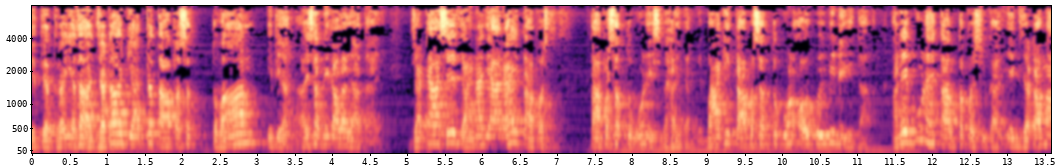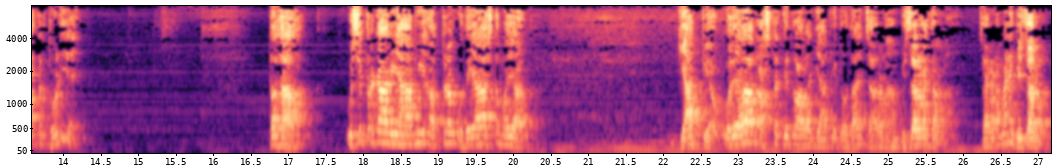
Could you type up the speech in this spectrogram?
इत्यत्र यथा जटा ज्ञाप्य तापसत्वान इत्यर्थ ऐसा निकाला जाता है। जटा से जाना जा रहा है तापस, तापसत्व गुण इसमें है करके। बाकी तापसत्व गुण और कोई भी नहीं था। अनेक गुण है ताप, तपस्वी का। एक जटा मात्र थोड़ी है। तथा उसी प्रकार यहाँ भी अत्र उदयास्तमय ज्ञाप्य उदयार अस्त के द्वारा ज्ञापित होता है चरण, विचरण करना। चरण माने विचरण।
